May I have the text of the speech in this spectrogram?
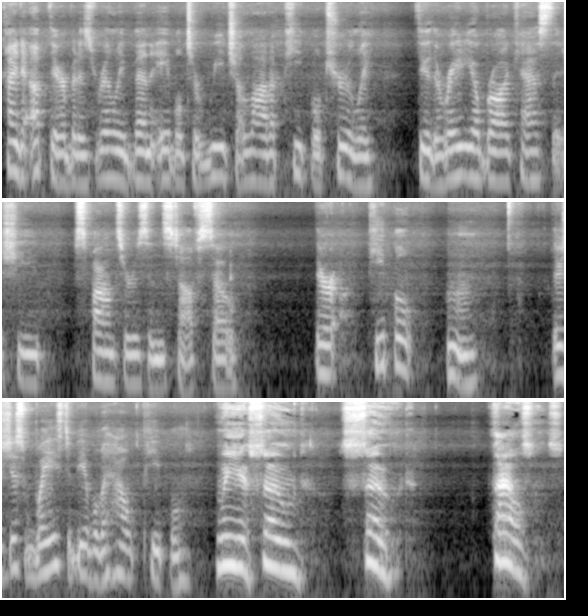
kind of up there, but has really been able to reach a lot of people truly through the radio broadcast that she sponsors and stuff. So there are people, mm, there's just ways to be able to help people. We have sowed, sowed thousands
